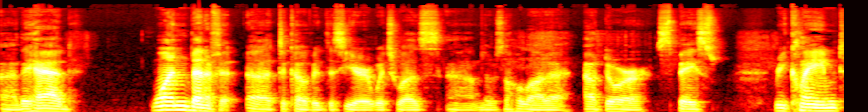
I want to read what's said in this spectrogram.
Uh, they had one benefit uh, to COVID this year, which was um, there was a whole lot of outdoor space reclaimed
